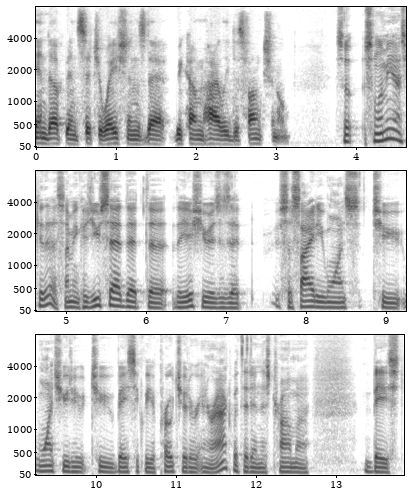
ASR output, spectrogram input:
end up in situations that become highly dysfunctional. So, so let me ask you this. I mean, because you said that the the issue is is that society wants to wants you to to basically approach it or interact with it in this trauma based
